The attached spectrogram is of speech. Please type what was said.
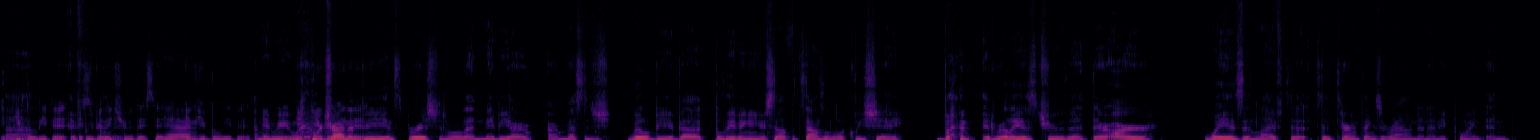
If you Uh, believe it, if it's really believe true. They say Yeah, if you believe it. I mean, we, If you we're trying to believe it. be inspirational, and maybe our, our message will be about believing in yourself. It sounds a little cliche, but it really is true that there are ways in life to, to turn things around at any point, and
